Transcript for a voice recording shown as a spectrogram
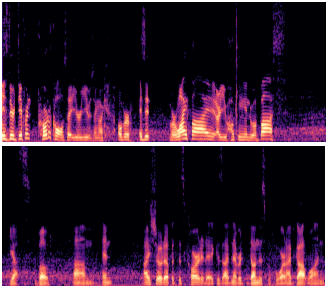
Is there different protocols that you're using? Like over is it over Wi-Fi? Are you hooking into a bus? Yes, both. Um, and I showed up at this car today because I've never done this before, and I've got one.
